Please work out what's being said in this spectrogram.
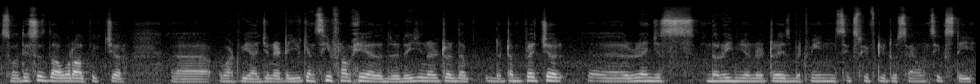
So this is the overall picture uh, what we are generating. You can see from here that the regenerator, the, the temperature uh, ranges in the regenerator is between 650 to 760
